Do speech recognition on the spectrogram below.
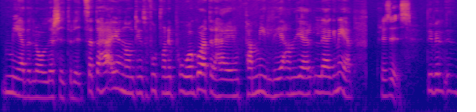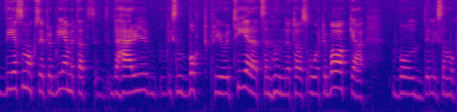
medelålders hit och dit. Så det här är ju någonting som fortfarande pågår, att det här är en familjeangelägenhet. Precis. Det är väl det som också är problemet, att det här är ju liksom bortprioriterat sedan hundratals år tillbaka. Våld liksom och,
